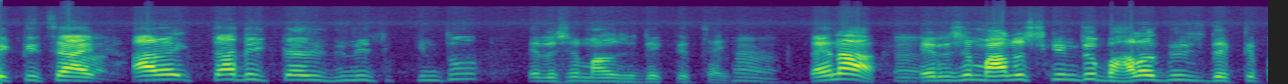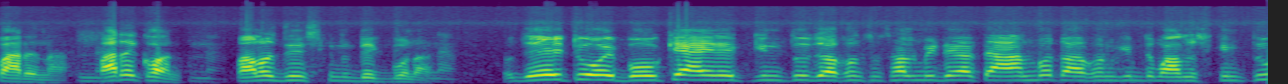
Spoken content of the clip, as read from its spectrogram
দেখতে চায় আর ইত্যাদি ইত্যাদি জিনিস কিন্তু এদেশের মানুষ দেখতে চায়। হ্যাঁ। তাই না? হ্যাঁ। এদেশের মানুষ কিন্তু ভালো জিনিস দেখতে পারে না। পারে কন? ভালো জিনিস কিন্তু দেখব না। যেহেতু ওই বউকে আইনে কিন্তু যখন সোশ্যাল মিডিয়াতে আনব তখন কিন্তু মানুষ কিন্তু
